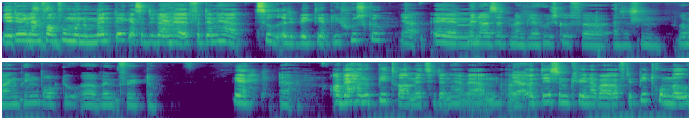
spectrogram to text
Ja, det er jo en eller anden Altså form for monument, ikke? Altså det der Ja. med, at for den her tid er det vigtigt at blive husket. ja. Øhm, Men også, at man bliver husket for, altså sådan, hvor mange penge brugte du, og hvem fødte du? ja. Ja. Og hvad har du bidraget med til den her verden? Og, Ja. og det, som kvinder bare ofte bidrog med,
